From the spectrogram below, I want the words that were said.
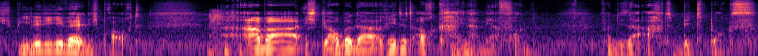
Spiele, die die Welt nicht braucht. Aber ich glaube, da redet auch keiner mehr von. Von dieser 8-Bit-Box.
